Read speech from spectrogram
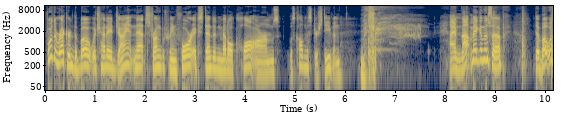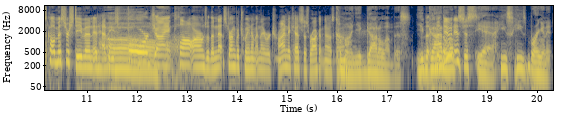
For the record, the boat, which had a giant net strung between four extended metal claw arms, was called Mr. Steven. I am not making this up. The boat was called Mr. Steven. It had these four oh. giant claw arms with a net strung between them, and they were trying to catch this rocket nose cone. Come on, you gotta love this. You The, gotta. The dude love- is just Yeah, he's he's bringing it.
